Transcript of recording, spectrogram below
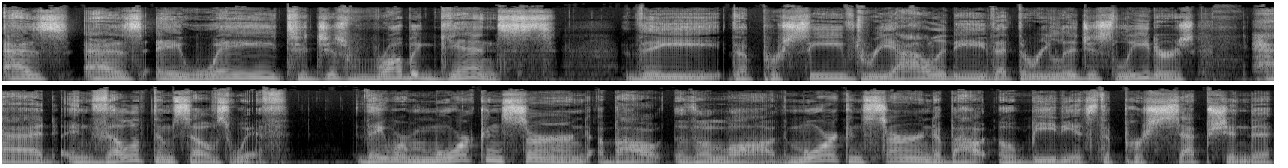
as as a way to just rub against the the perceived reality that the religious leaders had enveloped themselves with they were more concerned about the law, more concerned about obedience, the perception, the,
